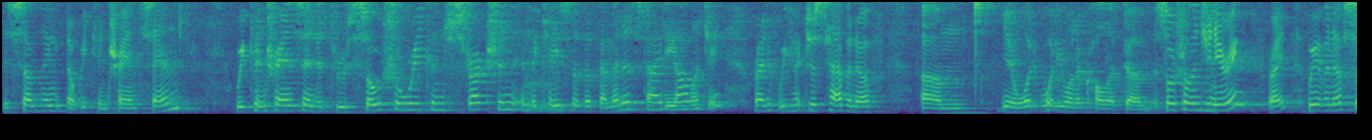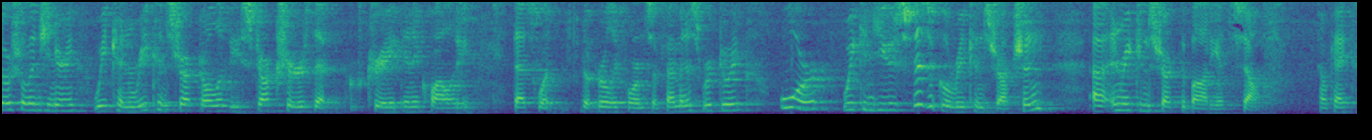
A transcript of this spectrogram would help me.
is something that we can transcend. We can transcend it through social reconstruction in the case of the feminist ideology, right? If we just have enough, um, you know, what, what do you want to call it? Um, social engineering, right? If we have enough social engineering, we can reconstruct all of these structures that create inequality. That's what the early forms of feminists were doing. Or we can use physical reconstruction uh, and reconstruct the body itself. Okay?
